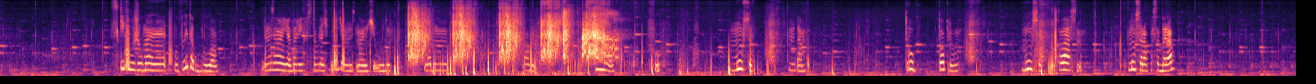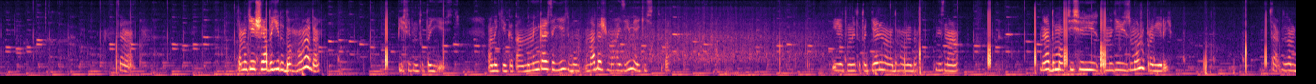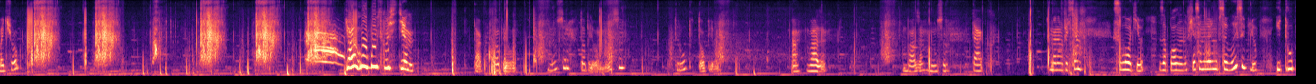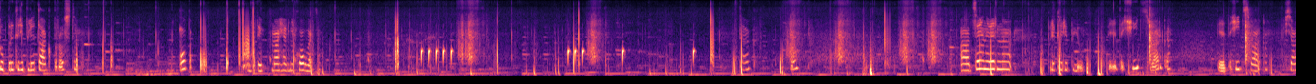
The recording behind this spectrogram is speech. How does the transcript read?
Скільки вже у мене попиток було? Я не знаю, я даже їх вставляти в відео, не знаю, чи буду. Я думаю, ставлю. О, Фух. Мусор. Ну там. Труп. топливо. Мусор. Класно. Мусора пособирав. Так. Я надіюсь, що я доїду до города. Якщо він тут є. А не тільки там. Ну мені кажется, є, бо надо ж магазини якісь, типа. Или это вони тут отдельно від города. Не знаю. Ну, я думаю, в цій серії, надіюсь, зможу проверить. Так, зомбачок. Я його убив сквозь стену. Так, топливо. Мусор, топливо, мусор. Труп, топливо. А, ваза. Ваза, мусор. Так. У мене вже 7 слотів заповнених. Зараз я, мабуть, все висиплю і трупи прикріплю так просто. Опа. Ух ти, магія в них Хогвартса. А це я, наверное, прикреплю. Перетащить, сварка. Перетащить, сварка. Все.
